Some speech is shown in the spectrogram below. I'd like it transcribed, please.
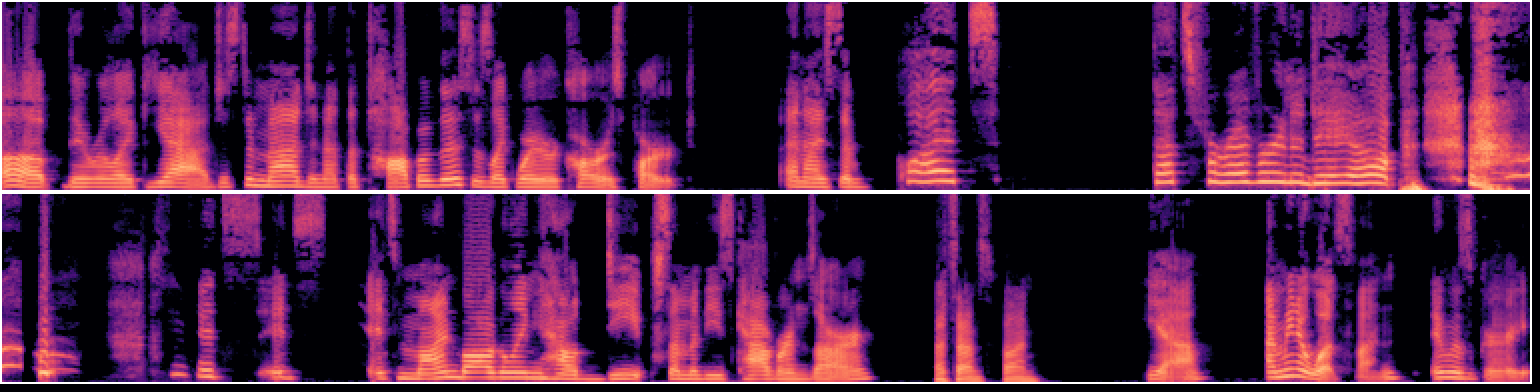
up, they were like, "Yeah, just imagine at the top of this is like where your car is parked." And I said, "What? That's forever and a day up." it's it's it's mind-boggling how deep some of these caverns are. That sounds fun. Yeah. I mean, it was fun. It was great,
